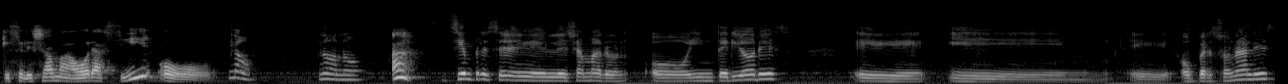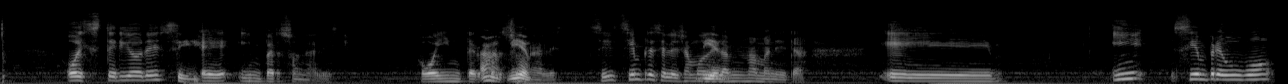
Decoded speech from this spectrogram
que se le llama ahora así, o... No, no, no. Ah, Siempre se le llamaron o interiores eh, y, eh, o personales o exteriores Sí. e impersonales o interpersonales. ¿Sí? Siempre se le llamó de la misma manera. Eh, y siempre hubo,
